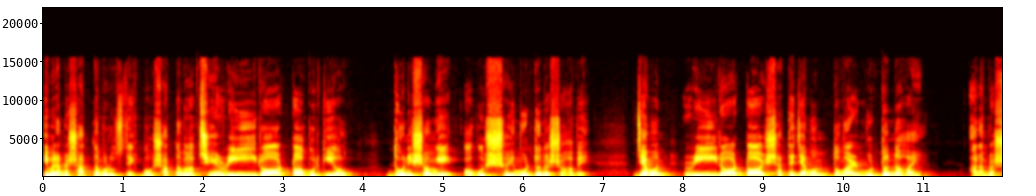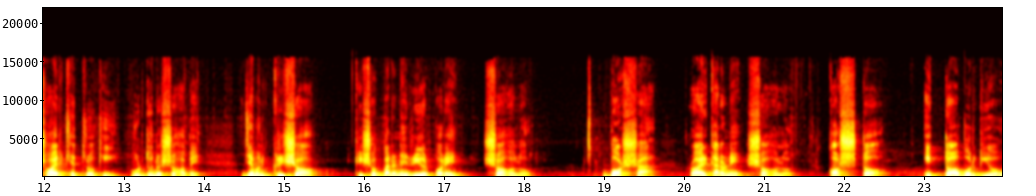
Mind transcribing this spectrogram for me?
এবার আমরা সাত নম্বর রুলস দেখব। সাত নম্বর হচ্ছে রি, র, ট, বর্গীয় ধ্বনির সঙ্গে অবশ্যই মূর্ধন্যস্য হবে। যেমন, রি, র টর সাথে যেমন তোমার মূর্ধন্য হয়, আর আমরা শয়ের ক্ষেত্রেও কি মূর্ধন্যস্য হবে। যেমন, কৃষক। কৃষক বানানে রিওর পরে স হলো। বর্ষা রয়ের কারণে স হলো। কষ্ট এই ট বর্গীয়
